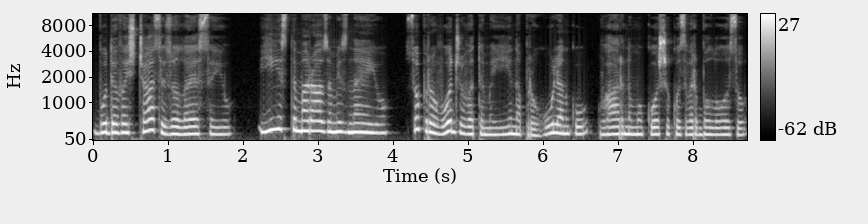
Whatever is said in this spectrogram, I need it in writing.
буде весь час із Олесею, їстиме разом із нею, супроводжуватиме її на прогулянку в гарному кошику з верболозу.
